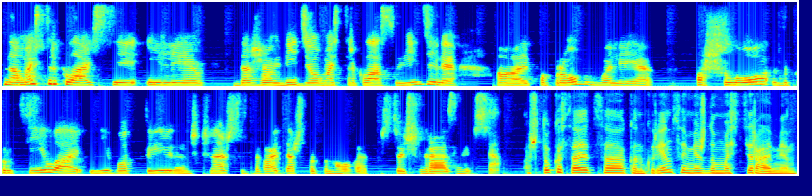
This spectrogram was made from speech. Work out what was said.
на мастер-классе или даже видео мастер-класс увидели, а, попробовали, пошло, закрутило, и вот ты начинаешь создавать да, что-то новое. То есть очень разные все. А что касается конкуренции между мастерами,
